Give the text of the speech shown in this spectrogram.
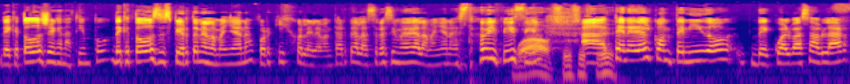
de que todos lleguen a tiempo, de que todos despierten en la mañana, porque híjole, levantarte a las tres y media de la mañana está difícil. Wow, sí, sí, Ah, sí. Tener el contenido de cuál vas a hablar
